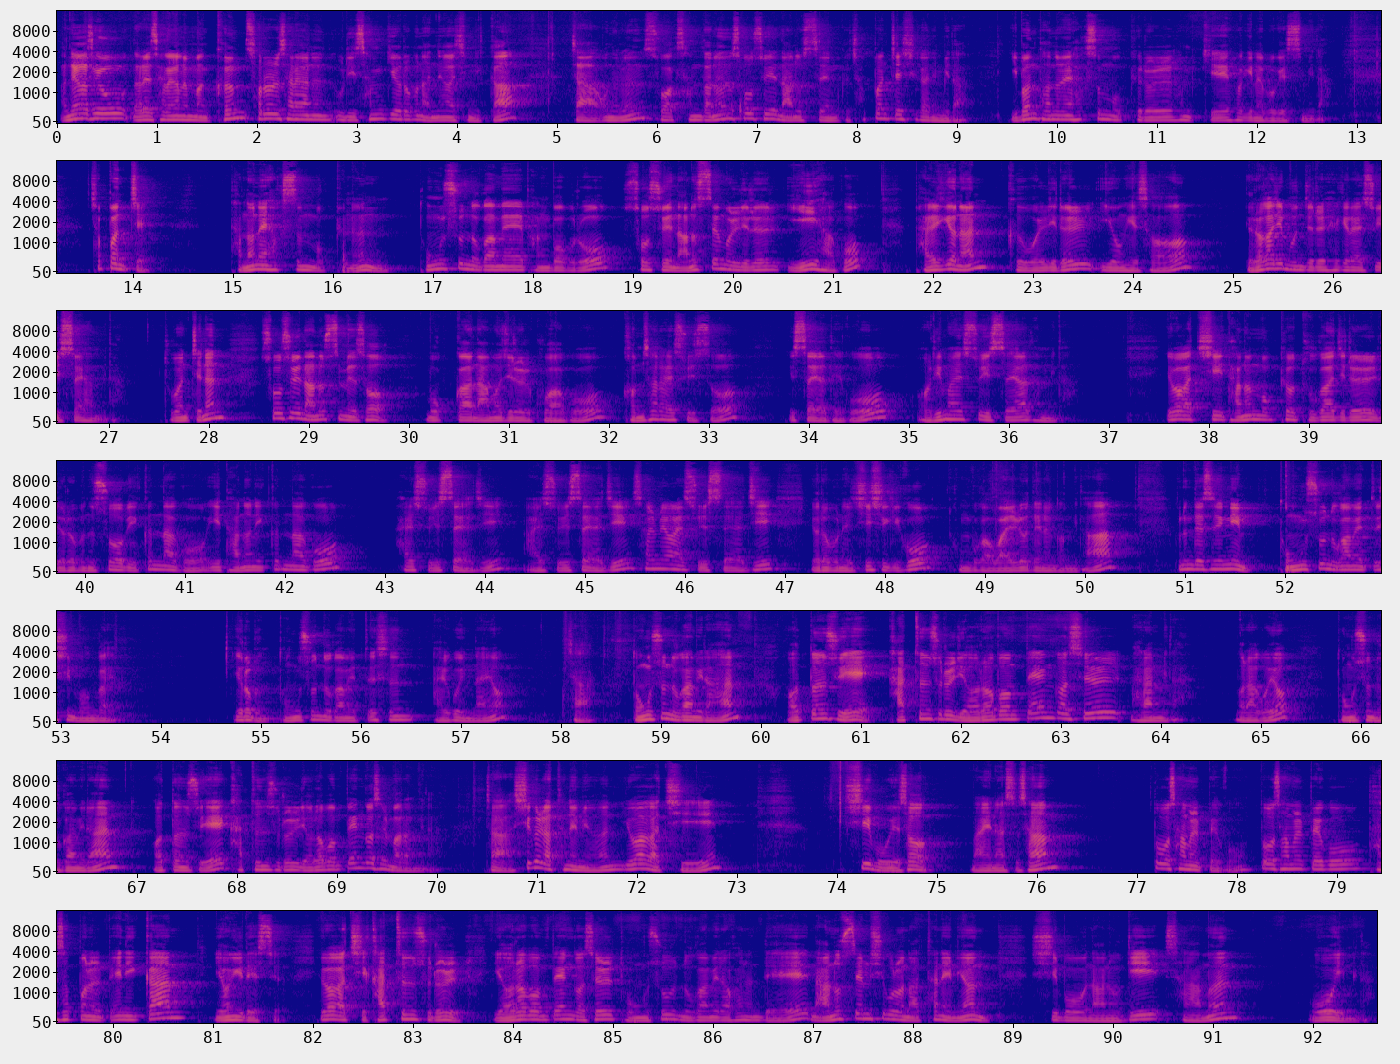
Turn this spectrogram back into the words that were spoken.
안녕하세요. 나를 사랑하는 만큼 서로를 사랑하는 우리 삼기 여러분 안녕하십니까? 자, 오늘은 수학 3단원 소수의 나눗셈 그 첫 번째 시간입니다. 이번 단원의 학습 목표를 함께 확인해 보겠습니다. 첫 번째, 단원의 학습 목표는 동수노감의 방법으로 소수의 나눗셈 원리를 이해하고 발견한 그 원리를 이용해서 여러 가지 문제를 해결할 수 있어야 합니다. 두 번째는 소수의 나눗셈에서 목과 나머지를 구하고 검사를 할 수 있어 있어야 되고 어림할 수 있어야 합니다. 이와 같이 단원 목표 두 가지를 여러분 수업이 끝나고 이 단원이 끝나고 할 수 있어야지 알 수 있어야지 설명할 수 있어야지 여러분의 지식이고 공부가 완료되는 겁니다. 그런데 선생님 동수누감의 뜻이 뭔가요? 여러분 동수누감의 뜻은 알고 있나요? 자 동수누감이란 어떤 수에 같은 수를 여러 번 뺀 것을 말합니다. 뭐라고요? 동수누감이란 어떤 수에 같은 수를 여러 번 뺀 것을 말합니다. 자, 식을 나타내면 이와 같이 15에서 마이너스 3, 또 3을 빼고, 또 3을 빼고, 다섯 번을 빼니까 0이 됐어요. 이와 같이 같은 수를 여러 번 뺀 것을 동수누감이라고 하는데 나눗셈식으로 나타내면 15 나누기 3은 5입니다.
